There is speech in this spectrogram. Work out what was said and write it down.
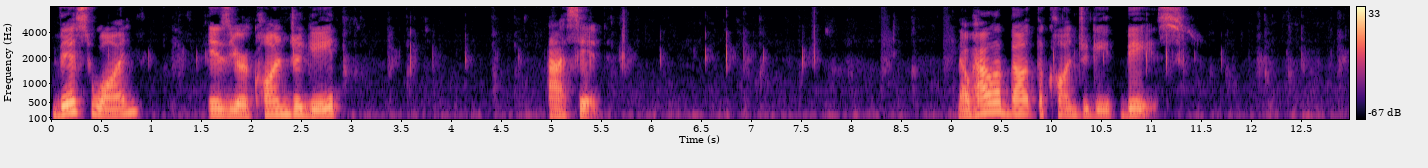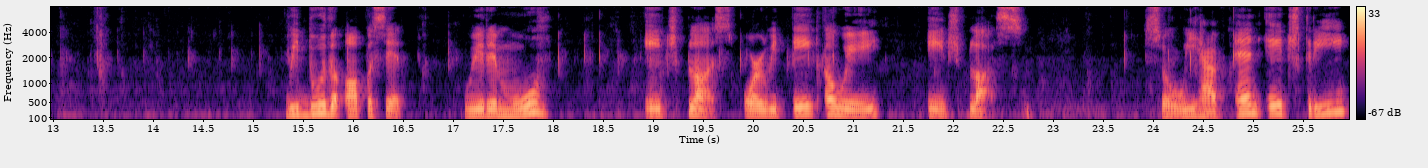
This one is your conjugate acid. Now, how about the conjugate base? We do the opposite. We remove H plus or we take away H plus. So we have NH3,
